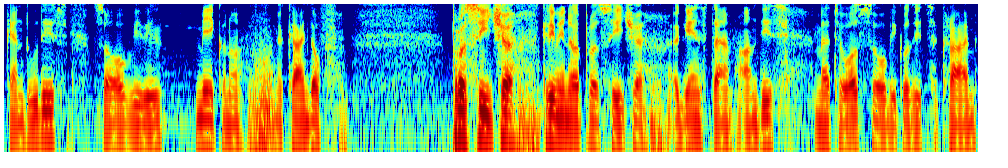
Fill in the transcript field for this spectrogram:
can do this. So we will make a, a kind of procedure, criminal procedure against them on this matter also because it's a crime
